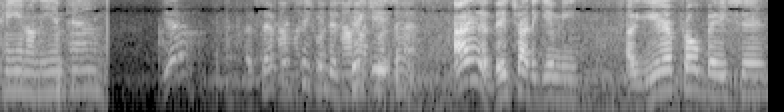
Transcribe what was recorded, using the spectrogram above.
paying on the impound? Yeah, a separate ticket. The how much ticket. was that? I don't know. They tried to give me a year of probation,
